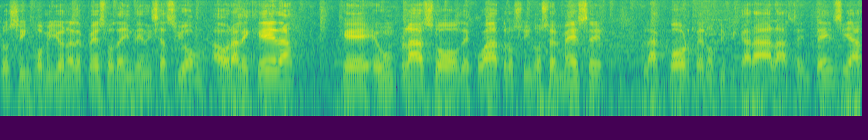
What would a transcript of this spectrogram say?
los 5 millones de pesos de indemnización. Ahora le queda que en un plazo de 4, 5 o 6 meses la Corte notificará la sentencia.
